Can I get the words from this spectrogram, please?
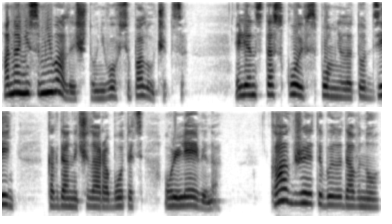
Она не сомневалась, что у него все получится. Элен с тоской вспомнила тот день, когда начала работать у Левина. Как же это было давно!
